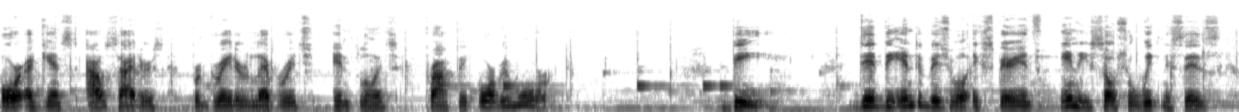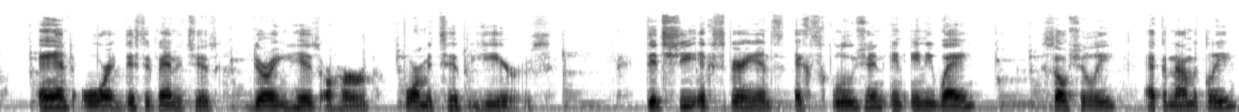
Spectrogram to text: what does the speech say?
or against outsiders for greater leverage, influence, profit, or reward? B. Did the individual experience any social weaknesses and or disadvantages during his or her formative years? Did she experience exclusion in any way, socially, economically,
